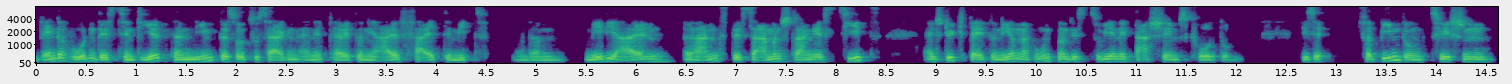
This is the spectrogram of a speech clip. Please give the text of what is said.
Wenn der Hoden deszendiert, dann nimmt er sozusagen eine Peritonealfalte mit und am medialen Rand des Samenstranges zieht ein Stück Peritoneum nach unten und ist so wie eine Tasche im Skrotum. Diese Verbindung zwischen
